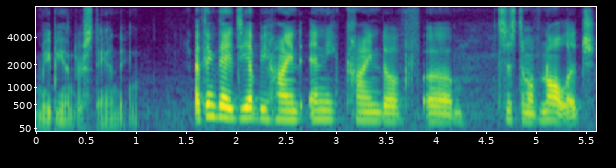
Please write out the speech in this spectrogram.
maybe understanding? I think the idea behind any kind of um, system of knowledge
